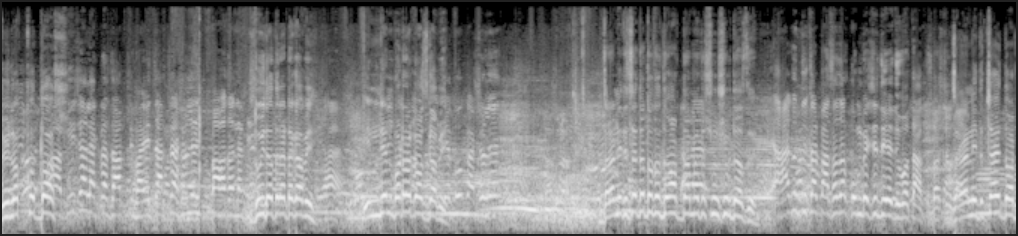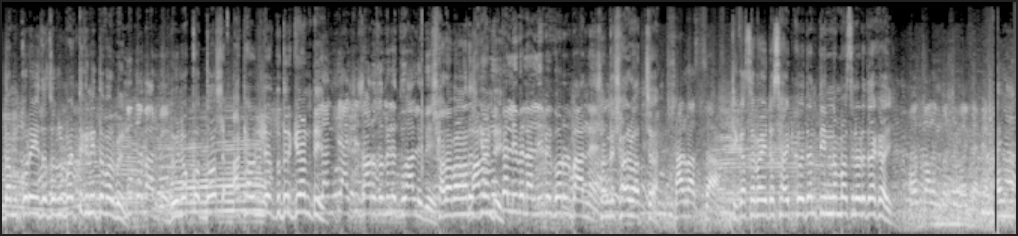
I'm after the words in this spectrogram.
দুই লক্ষ দশ। বিশাল একটা যাত্রী ভাই যাত্রী আসলে পাওয়া যায় না। দুই দাঁতের একটা গাবি ইন্ডিয়ান বর্ডার ক্রস গাবি আসলে যারা নিতে চায় তো তো দর দামে তো সুযোগ সুবিধা আছে। হয়তো দুই চার পাঁচ হাজার কম বেশি দিয়ে দেবো টাকা। যারা নিতে চায় দরদাম করে ইজাজুল ভাই থেকে নিতে পারবেন। দুই লক্ষ দশ আঠারো লিটার দুধের গ্যারান্টি গ্যারান্টি সারা বাংলাদেশ guarantee? লিবে না লিবে গরুর বানে সঙ্গে সার বাচ্চা। সার বাচ্চা। ঠিক আছে ভাই এটা সাইড করে দেন তিন নাম্বার ছিল এটা দেখাই। হ্যাঁ,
